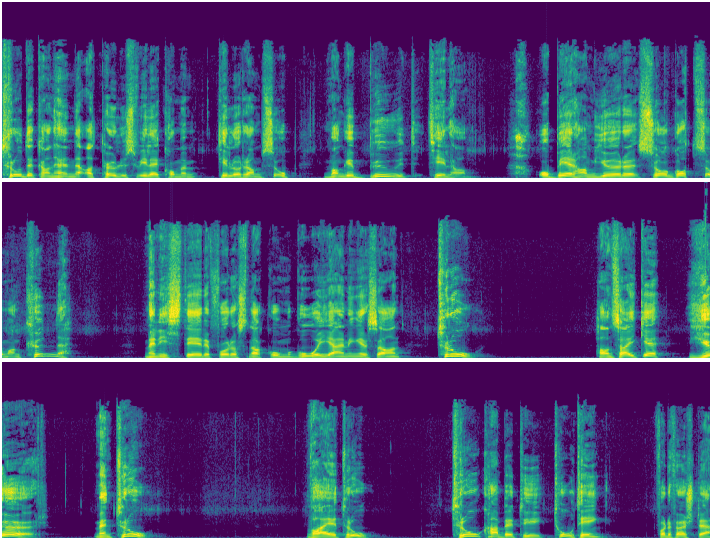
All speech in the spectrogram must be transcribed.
trodde kan hende at Paulus ville komme til å ramse opp mange bud til ham, og ber ham gjøre så godt som han kunne. Men i stedet for å snakke om gode gjerninger, sa han tro. Han sa ikke gjør, men tro. Hva er tro? Tro kan bety to ting. For det første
